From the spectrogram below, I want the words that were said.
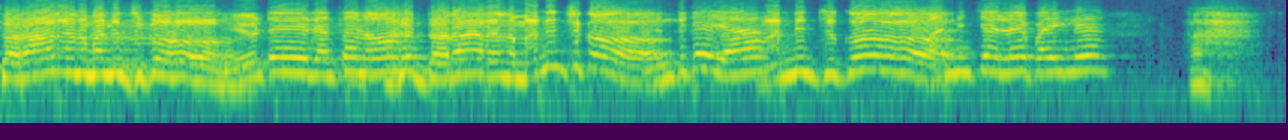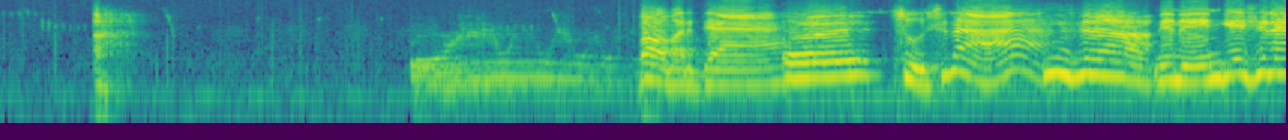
దొరా నన్ను మన్నించుకో. ఏమిటో ఇదంతాను? దొరా నన్ను మన్నించుకో. ఎందుకయ్యా? మన్నించుకో. అందించాలే పైలే చూసినా? నేనేం చేసినా?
